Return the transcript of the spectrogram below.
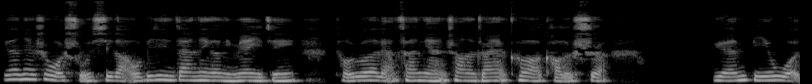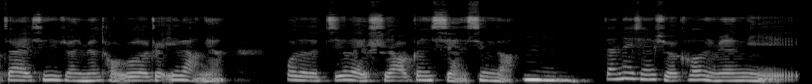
因为那是我熟悉的。我毕竟在那个里面已经投入了两三年，上的专业课，考的试，远比我在心理学里面投入了这一两年获得的积累是要更显性的。嗯在那些学科里面，你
